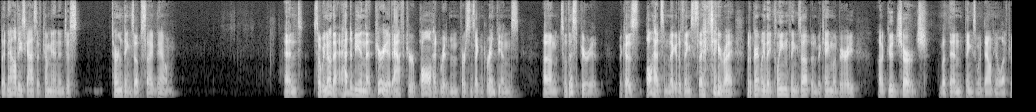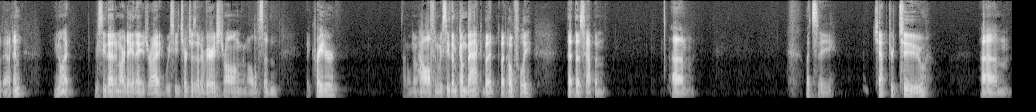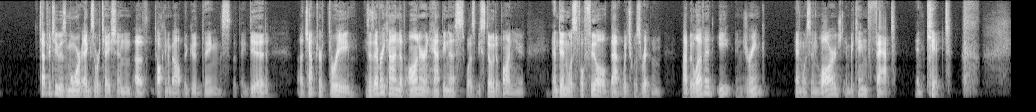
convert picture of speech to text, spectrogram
But now these guys have come in and just turned things upside down. And so we know that had to be in that period after Paul had written 1st and 2nd Corinthians um, to this period, because Paul had some negative things to say too, right? But apparently they cleaned things up and became a very uh, good church. But then things went downhill after that. And you know what? We see that in our day and age, right? We see churches that are very strong and all of a sudden they crater. I don't know how often we see them come back, but, but hopefully that does happen. Um, let's see. Chapter 2. Um, chapter 2 is more exhortation of talking about the good things that they did. Uh, chapter 3, he says, Every kind of honor and happiness was bestowed upon you, and then was fulfilled that which was written My beloved, eat and drink, and was enlarged and became fat and kicked.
